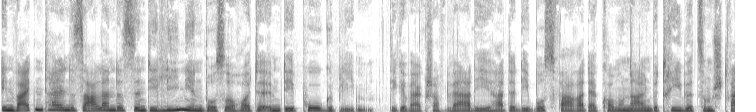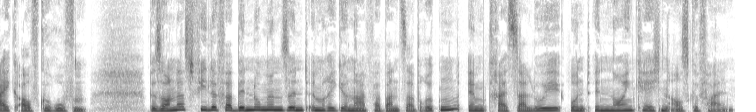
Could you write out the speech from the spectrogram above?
In weiten Teilen des Saarlandes sind die Linienbusse heute im Depot geblieben. Die Gewerkschaft Verdi hatte die Busfahrer der kommunalen Betriebe zum Streik aufgerufen. Besonders viele Verbindungen sind im Regionalverband Saarbrücken, im Kreis Saarlouis und in Neunkirchen ausgefallen.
